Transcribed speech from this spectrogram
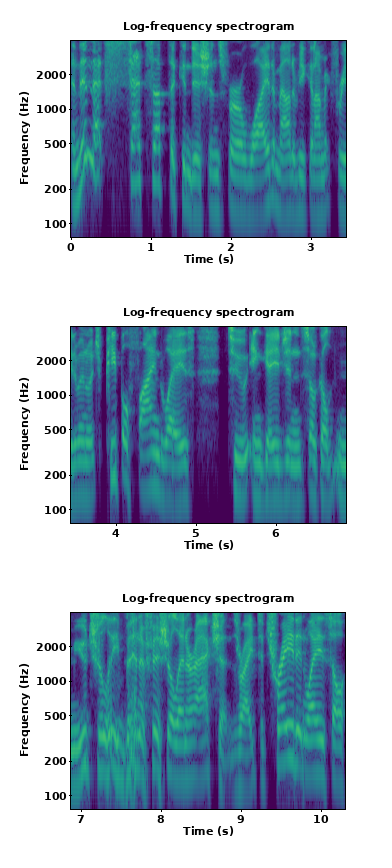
And then that sets up the conditions for a wide amount of economic freedom in which people find ways to engage in so called mutually beneficial interactions, right? To trade in ways. So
